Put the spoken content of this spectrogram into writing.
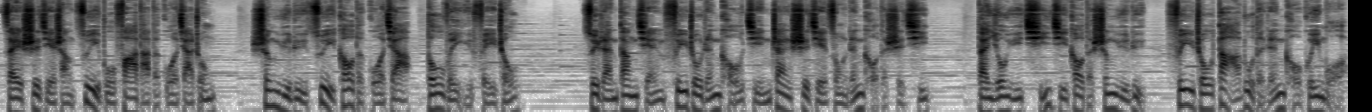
在世界上最不发达的国家中。生育率最高的国家都位于非洲，虽然当前非洲人口仅占世界总人口的十七，但由于其极高的生育率，非洲大陆的人口规模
